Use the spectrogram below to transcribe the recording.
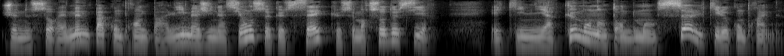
je ne saurais même pas comprendre par l'imagination ce que c'est que ce morceau de cire, et qu'il n'y a que mon entendement seul qui le comprenne.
